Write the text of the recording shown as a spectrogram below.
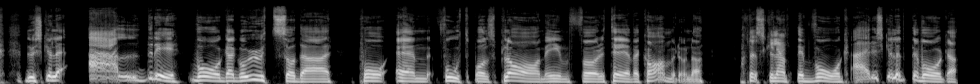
Du skulle aldrig våga gå ut så där på en fotbollsplan inför tv-kamerorna. Du skulle inte våga. Nej, du skulle inte våga.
